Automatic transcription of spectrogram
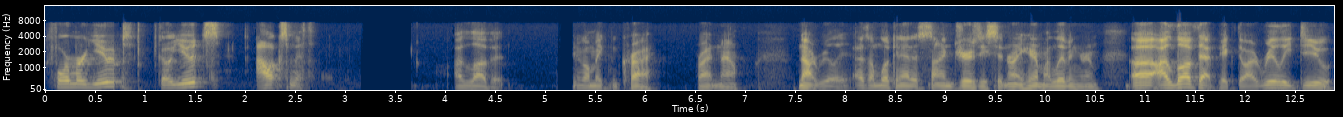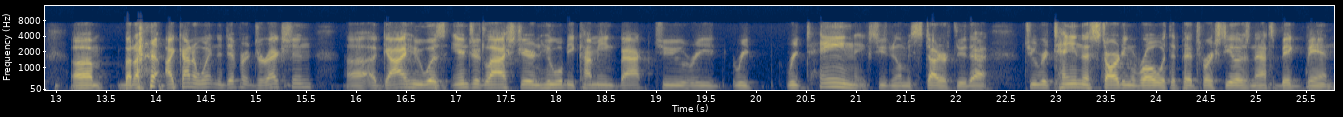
former Ute, go Utes, Alex Smith. I love it. You're gonna make me cry right now. Not really, as I'm looking at a signed jersey sitting right here in my living room. Uh, I love that pick, though. I really do. Um, but I, I kind of went in a different direction. Uh, a guy who was injured last year and who will be coming back to re, re, retain, excuse me, let me stutter through that, to retain the starting role with the Pittsburgh Steelers, and that's Big Ben.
